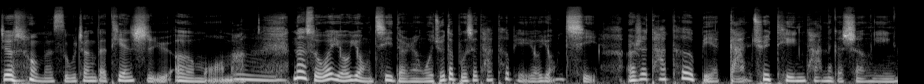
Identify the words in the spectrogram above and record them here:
就是我们俗称的天使与恶魔嘛。嗯那所谓有勇气的人，我觉得不是他特别有勇气，而是他特别敢去听他那个声音。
